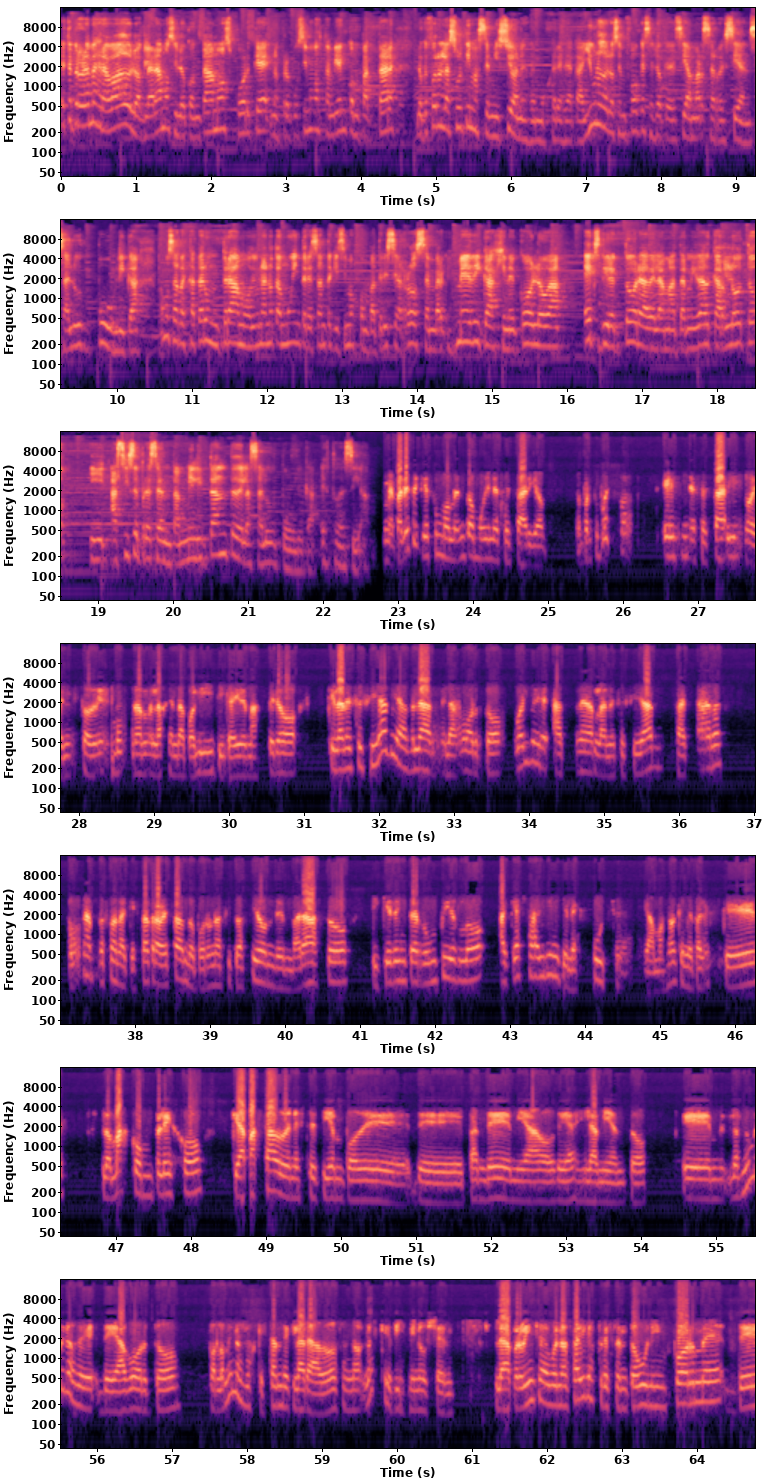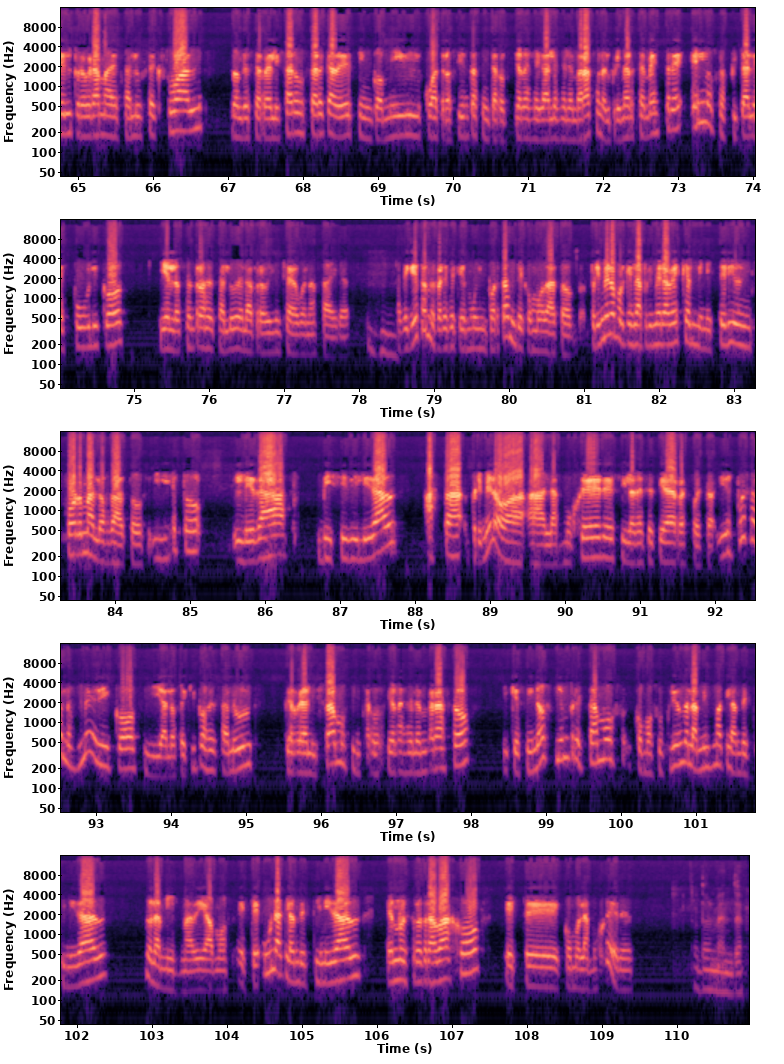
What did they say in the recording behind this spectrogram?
Este programa es grabado, lo aclaramos y lo contamos porque nos propusimos también compactar lo que fueron las últimas emisiones de Mujeres de Acá. Y uno de los enfoques es lo que decía Marce recién, salud pública. Vamos a rescatar un tramo de una nota muy interesante que hicimos con Patricia Rosenberg, es médica, ginecóloga, exdirectora de la maternidad Carloto y así se presenta, militante de la salud pública. Esto decía. Me parece que es un momento muy necesario. Por supuesto, es necesario en esto de mostrarlo en la agenda política y demás, pero que la necesidad de hablar del aborto vuelve a tener la necesidad de sacar a una persona que está atravesando por una situación de embarazo y quiere interrumpirlo, a que haya alguien que la escuche, digamos, ¿no? Que me parece que es lo más complejo que ha pasado en este tiempo de, de pandemia o de aislamiento eh, los números de, aborto, por lo menos los que están declarados, no, no es que disminuyen. La provincia de Buenos Aires presentó un informe del programa de salud sexual donde se realizaron cerca de 5.400 interrupciones legales del embarazo en el primer semestre en los hospitales públicos y en los centros de salud de la provincia de Buenos Aires. Así que esto me parece que es muy importante como dato. Primero porque es la primera vez que el Ministerio informa los datos y esto le da visibilidad hasta primero a, las mujeres y la necesidad de respuesta y después a los médicos y a los equipos de salud que realizamos interrupciones del embarazo y que si no siempre estamos como sufriendo la misma clandestinidad la misma, digamos, este, una clandestinidad en nuestro trabajo este, como las mujeres. Totalmente.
